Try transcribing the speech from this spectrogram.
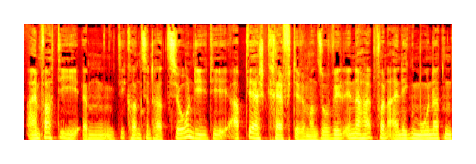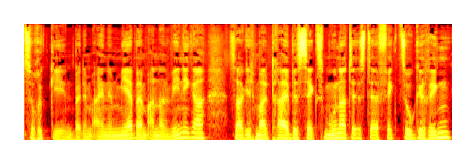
einfach die, ähm, die Konzentration, die, die Abwehrkräfte, wenn man so will, innerhalb von einigen Monaten zurückgehen. Bei dem einen mehr, beim anderen weniger. Sage ich mal, drei bis sechs Monate ist der Effekt so gering,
